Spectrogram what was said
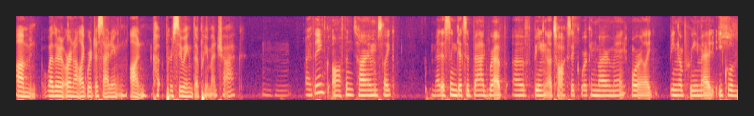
um, whether or not like we're deciding on c- pursuing the pre-med track I think oftentimes like medicine gets a bad rep of being a toxic work environment or like being a pre-med equals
